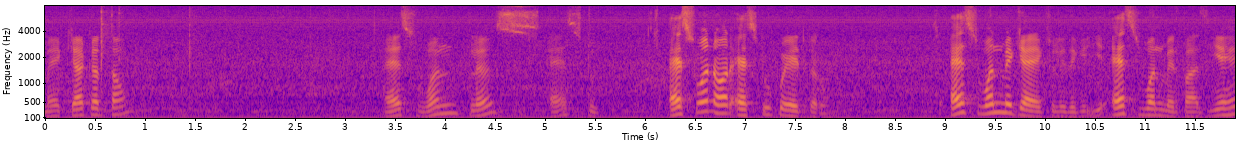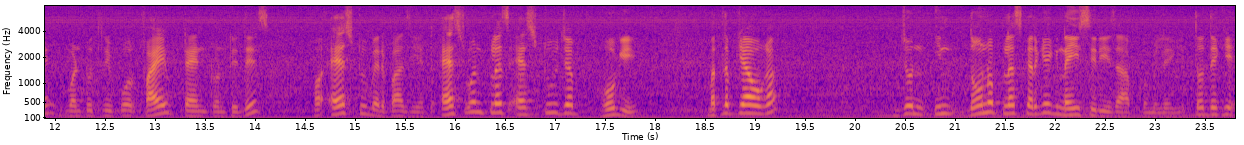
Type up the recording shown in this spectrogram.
मैं क्या करता हूँ? S one plus S two S one और एस टू को ऐड करूँ। एस वन में क्या है एक्चुअली देखिए, ये एस वन मेरे पास ये है one two three four five ten twenty this और एस टू मेरे पास ये है। तो S one plus S two जब होगी मतलब क्या होगा? जो इन दोनों प्लस करके एक नई सीरीज़ आपको मिलेगी। तो देखिए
